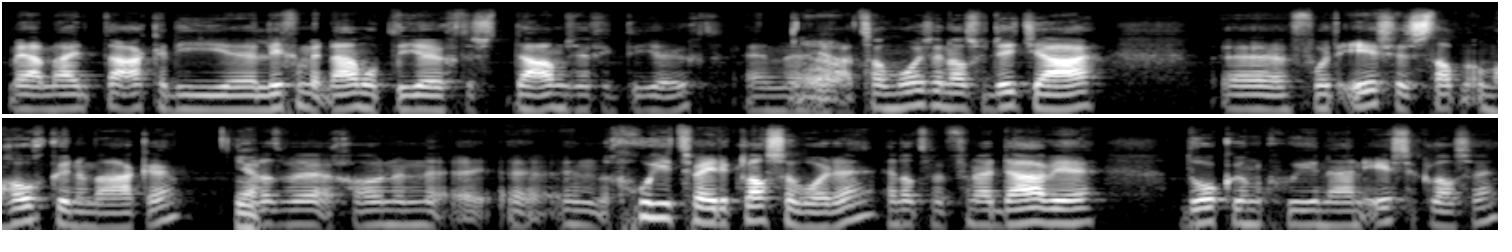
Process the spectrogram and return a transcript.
Maar ja, mijn taken die eh, liggen met name op de jeugd. Dus daarom zeg ik de jeugd. En eh, Ja. het zou mooi zijn als we dit jaar voor het eerst een stap omhoog kunnen maken. En dat we gewoon een, een goede tweede klasse worden. En dat we vanuit daar weer door kunnen groeien naar een eerste klasse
